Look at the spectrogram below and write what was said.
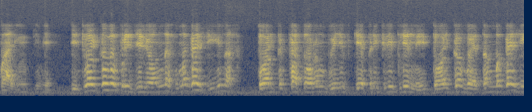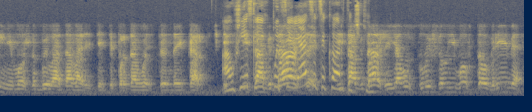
маленькими. И только в определенных магазинах, только к которым были все прикреплены, только в этом магазине можно было отоварить эти продовольственные карточки. А уж если их потерять, же, эти карточки? И тогда же я услышал его в то время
